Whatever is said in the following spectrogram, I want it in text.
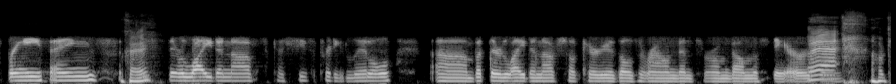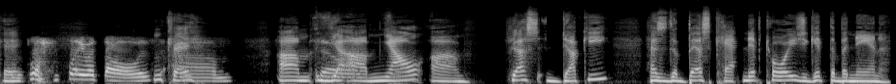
springy things. Okay. They're light enough because she's pretty little, um, but they're light enough. She'll carry those around and throw them down the stairs. and okay. play, play with those. Okay. Um, Um, yeah, um, meow. Um, just Ducky has the best catnip toys. You get the banana.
